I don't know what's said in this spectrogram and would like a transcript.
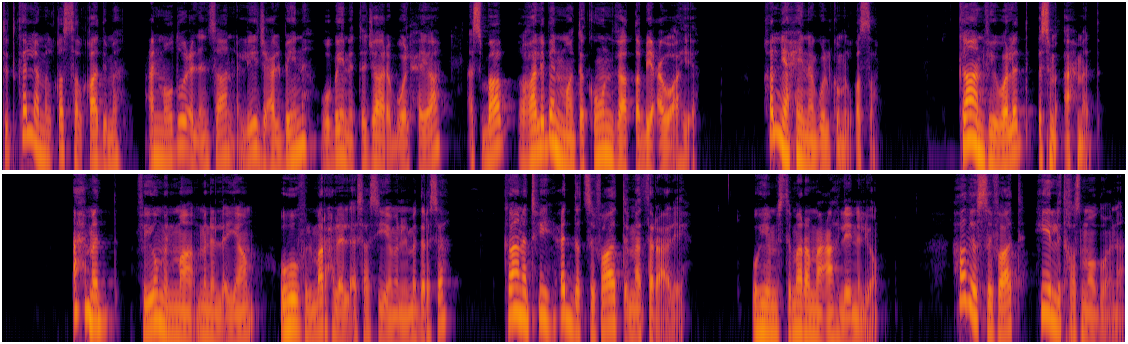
تتكلم القصة القادمة عن موضوع الإنسان اللي يجعل بينه وبين التجارب والحياة أسباب غالبا ما تكون ذات طبيعة واهية. خلني الحين أقول لكم القصة. كان في ولد اسمه أحمد. أحمد في يوم ما من الأيام وهو في المرحلة الأساسية من المدرسة كانت فيه عدة صفات مأثرة عليه وهي مستمرة معه لين اليوم. هذه الصفات هي اللي تخص موضوعنا.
